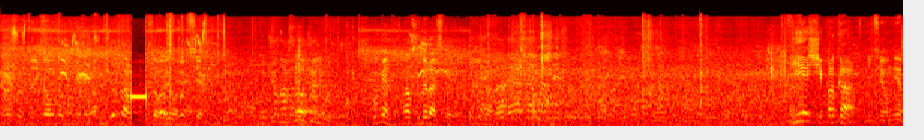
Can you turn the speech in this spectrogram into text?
Хорошо, что никого дома не было. а? Что там завалил бы всех? Ну что, нашел что-нибудь? Документы, надо собирать свои. Вещи пока. Видите, он нет.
